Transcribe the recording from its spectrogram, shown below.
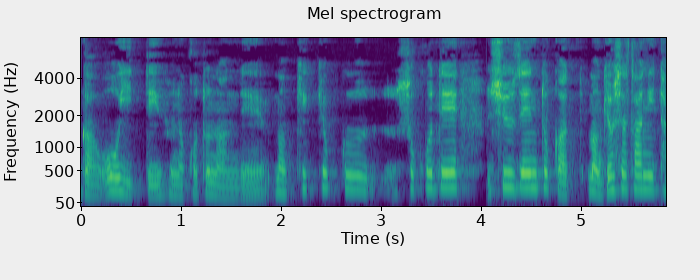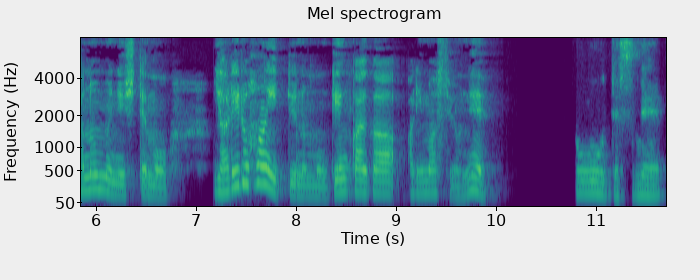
が多いっていうふうなことなんで、まあ結局そこで修繕とか、まあ業者さんに頼むにしても、やれる範囲っていうのも限界がありますよね。そうですね。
